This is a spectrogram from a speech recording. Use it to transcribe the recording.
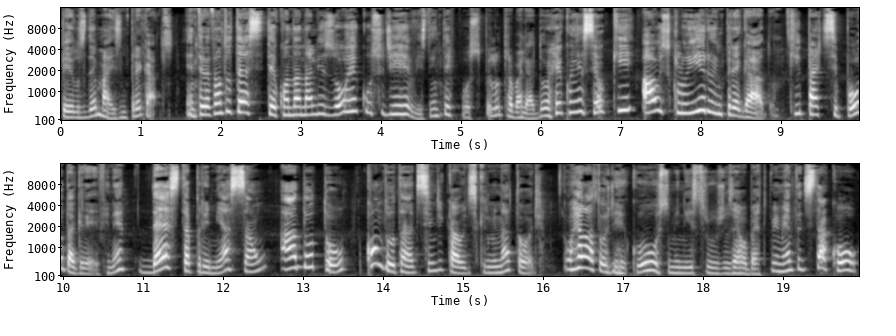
pelos demais empregados. Entretanto, o TST, quando analisou o recurso de revista interposto pelo trabalhador, reconheceu que, ao excluir o empregado que participou da greve, né, desta premiação, adotou conduta antissindical e discriminatória. O relator de recurso, o ministro José Roberto Pimenta, destacou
